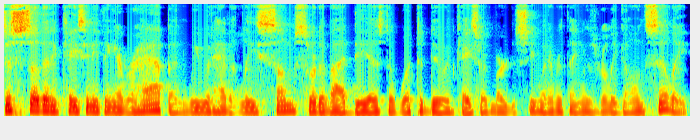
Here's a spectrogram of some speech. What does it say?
just so that in case anything ever happened, we would have at least some sort of idea as to what to do in case of emergency when everything was really gone silly.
